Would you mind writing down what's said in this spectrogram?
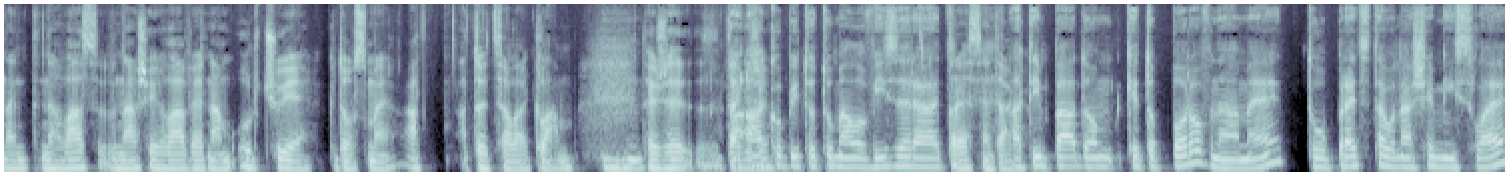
ten hlas v našej hlave nám určuje, kto sme. A a to je celé klam. Mm-hmm. Takže, takže, a ako by to tu malo vyzerať. Presne tak. A tým pádom, keď to porovnáme, tú predstavu našej mysle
